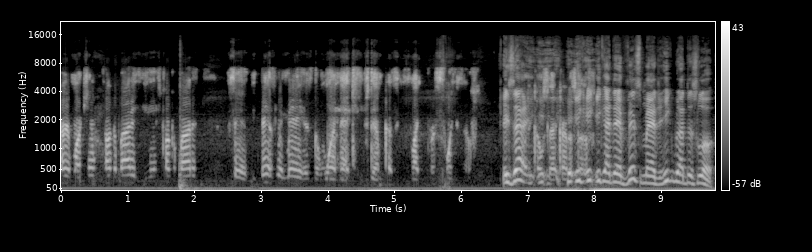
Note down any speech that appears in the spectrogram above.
I heard Mark talk about it. He talk about it. Said Vince McMahon is the one that keeps them because he's like persuasive. Exactly. He, that kind of he- he- he got that Vince magic. He can be like this. Look,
